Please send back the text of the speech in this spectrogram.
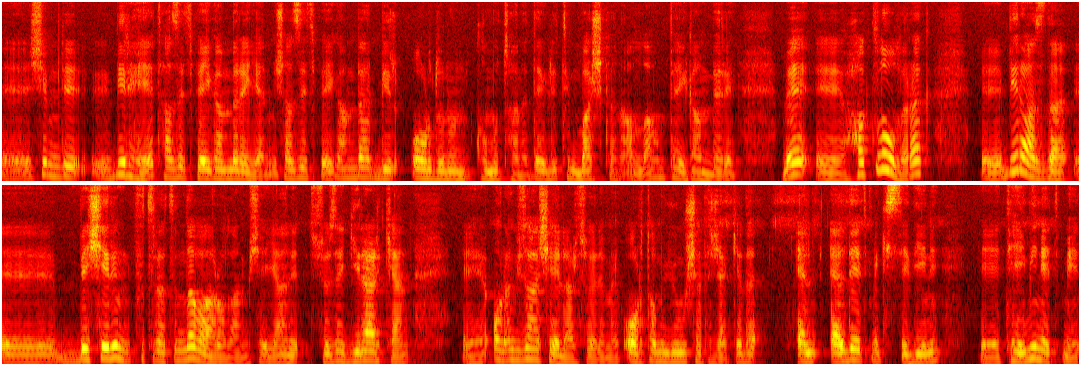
e, şimdi e, bir heyet Hazreti Peygamber'e gelmiş. Hazreti Peygamber bir ordunun komutanı, devletin başkanı, Allah'ın peygamberi ve e, haklı olarak e, biraz da e, beşerin fıtratında var olan bir şey. Yani söze girerken e, ona güzel şeyler söylemek, ortamı yumuşatacak ya da el, elde etmek istediğini e, temin etme,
